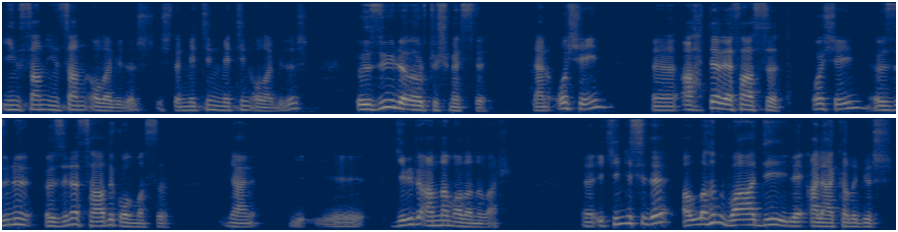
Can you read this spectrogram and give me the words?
insan insan olabilir, işte metin metin olabilir, özüyle örtüşmesi. Yani o şeyin e, ahde vefası, o şeyin özünü özüne sadık olması yani e, gibi bir anlam alanı var. E, ikincisi de Allah'ın vaadiyle alakalı bir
